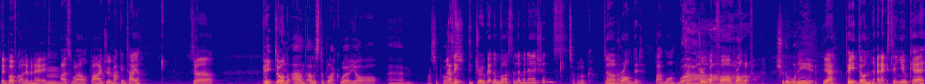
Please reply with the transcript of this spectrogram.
they both got eliminated Hmm. as well by Drew McIntyre. So Pete Dunne and Aleister Black were your, um, I suppose. I think did Drew get the most eliminations? Let's have a look. It's No, on. Braun did by one. Drew- Whoa. Drew got four. Braun got five. Should have won it. Yeah, Pete Dunne, NXT UK.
